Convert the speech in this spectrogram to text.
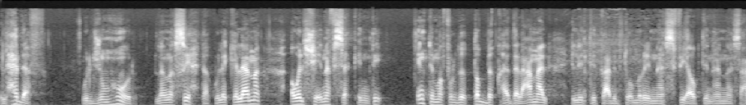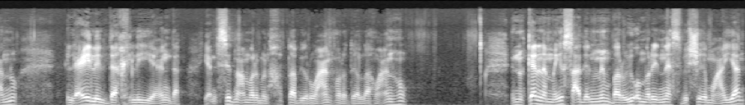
الهدف والجمهور لنصيحتك ولكلامك أول شيء نفسك أنت. أنت المفروض تطبق هذا العمل اللي أنت قاعد بتأمري الناس فيه أو بتنهى الناس عنه. العيلة الداخلية عندك يعني سيدنا عمر بن الخطاب يروى عنه رضي الله عنه إنه كان لما يصعد المنبر ويؤمر الناس بشيء معين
